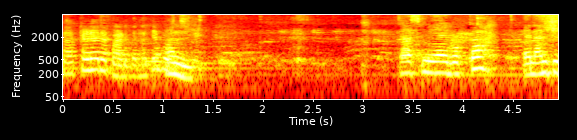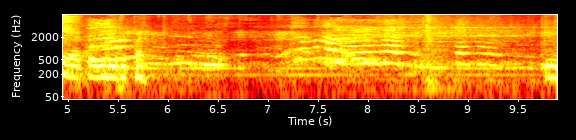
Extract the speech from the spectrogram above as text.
ಆ ಕಡೆ ಪಾಡ್ದನತೆ ಬರ್ತೀನಿ ಜಾಸ್ಮಿ ಆಯ್ ಬೊಕ್ಕ ಏನು ಅಂತಿರ್ಬೇಕು ಇಲ್ಲಿದ್ದು ಪರ್? ಹ್ಞೂ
